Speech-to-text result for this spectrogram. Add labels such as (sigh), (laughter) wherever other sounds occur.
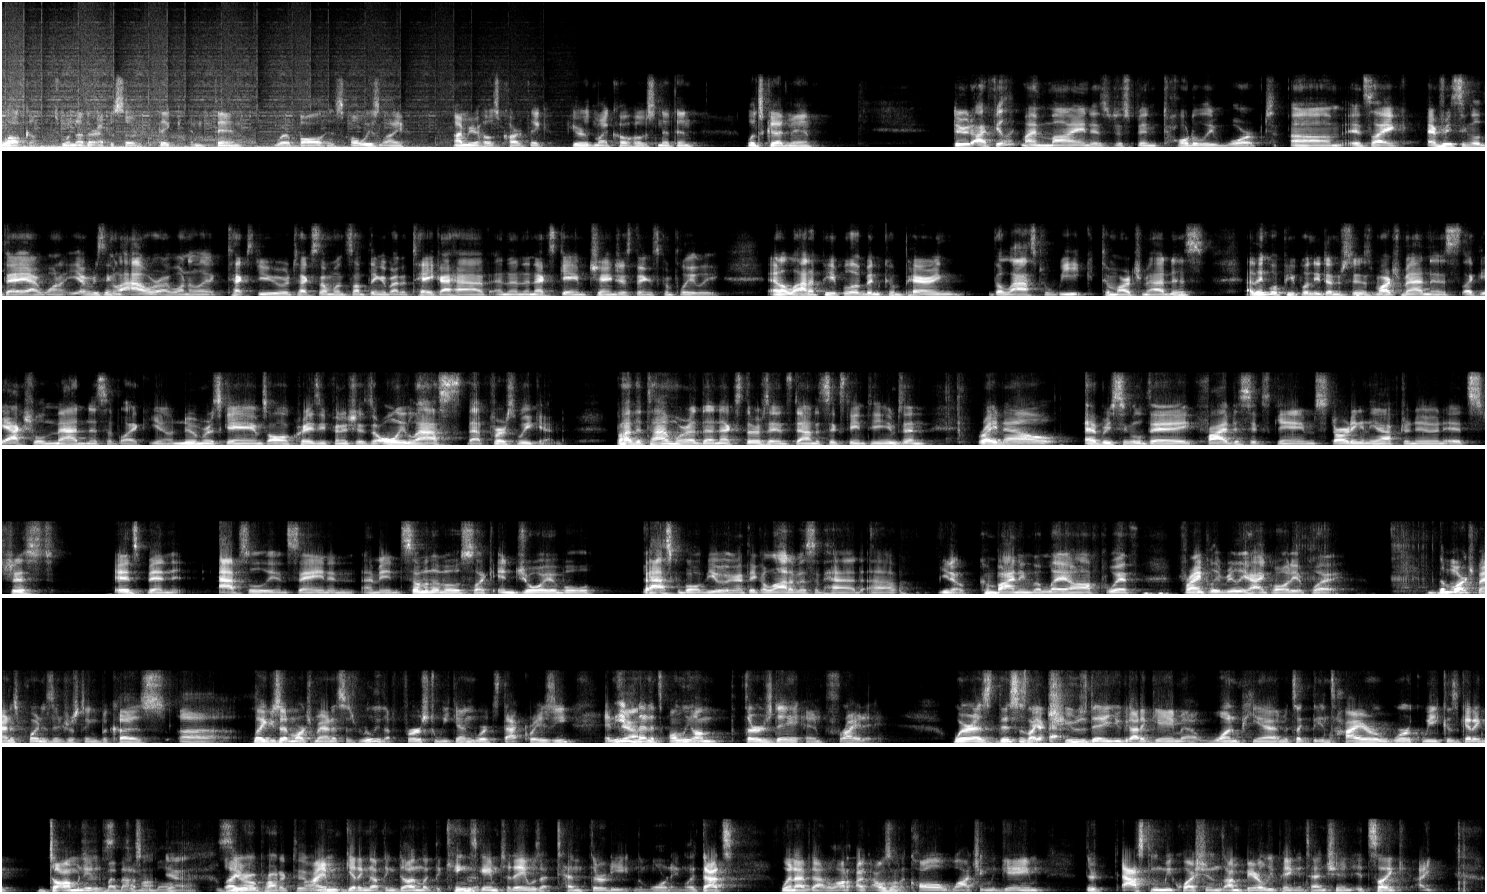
Welcome to another episode of Thick and Thin, where ball is always life. I'm your host, Karthik, here with my co host, Nitin. What's good, man? Dude, I feel like my mind has just been totally warped. Um, it's like every single day I want to, every single hour I want to like text you or text someone something about a take I have, and then the next game changes things completely. And a lot of people have been comparing the last week to March Madness. I think what people need to understand is March Madness, like the actual madness of like, you know, numerous games, all crazy finishes, it only lasts that first weekend. By the time we're at the next Thursday, it's down to 16 teams. And right now, every single day, five to six games starting in the afternoon. It's just, it's been absolutely insane. And I mean, some of the most like enjoyable basketball viewing I think a lot of us have had, uh, you know, combining the layoff with frankly, really high quality of play. The March Madness point is interesting because, uh, like you said, March Madness is really the first weekend where it's that crazy, and even yeah. then, it's only on Thursday and Friday. Whereas this is like yeah. Tuesday, you got a game at 1 p.m. It's like the entire work week is getting dominated by basketball. Yeah, like, zero productivity. I'm getting nothing done. Like the Kings yeah. game today was at 10:30 in the morning. Like that's when I've got a lot of. I, I was on a call watching the game they're asking me questions. I'm barely paying attention. It's like I,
